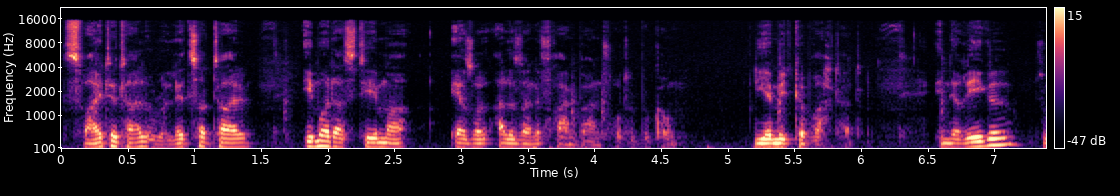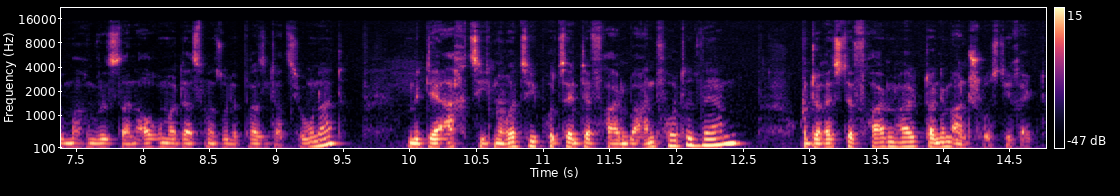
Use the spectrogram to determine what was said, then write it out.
zweite Teil oder letzter Teil immer das Thema er soll alle seine Fragen beantwortet bekommen, die er mitgebracht hat. In der Regel, so machen wir es dann auch immer, dass man so eine Präsentation hat, mit der 80, 90 Prozent der Fragen beantwortet werden und der Rest der Fragen halt dann im Anschluss direkt.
